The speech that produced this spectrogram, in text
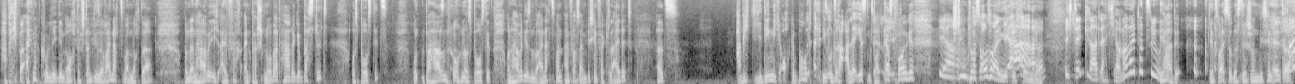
habe ich bei einer Kollegin auch, da stand dieser Weihnachtsmann noch da. Und dann habe ich einfach ein paar Schnurrbarthaare gebastelt aus Post-its und ein paar Hasenohren aus Post-its und habe diesen Weihnachtsmann einfach so ein bisschen verkleidet als habe ich dir den nicht auch gebaut? In unserer allerersten Podcast-Folge? Ja. Stimmt, du hast auch so einen gekriegt von mir. Ich denke gerade, ich höre mal weiter zu. Ja, der, jetzt weißt du, dass der schon ein bisschen älter ist.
